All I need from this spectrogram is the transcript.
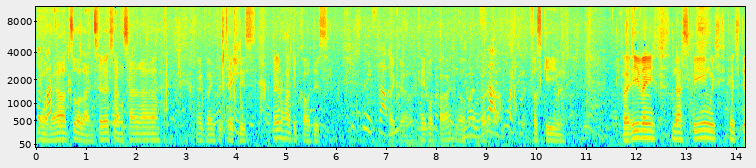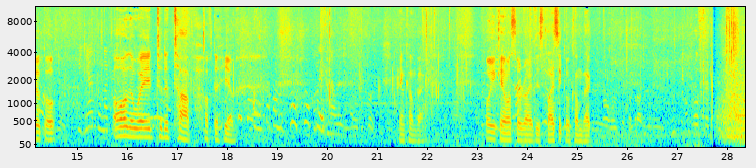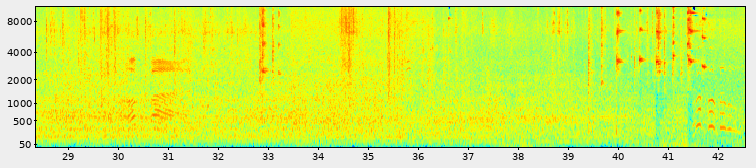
我们要坐缆车上山啦。We're going to take this. I don't know how to call this. Like a cable car? No. but For skiing. But even if not skiing, we can still go all the way to the top of the hill and come back. Or you can also ride this bicycle, come back. Hoppa! Woohoo!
